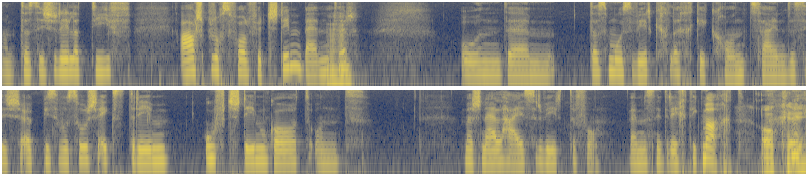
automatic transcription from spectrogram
Und das ist relativ anspruchsvoll für die Stimmbänder. Mhm. Und ähm, das muss wirklich gekonnt sein. Das ist etwas, was sonst extrem auf die Stimme geht und man schnell heißer wird davon wenn man es nicht richtig macht. Okay.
